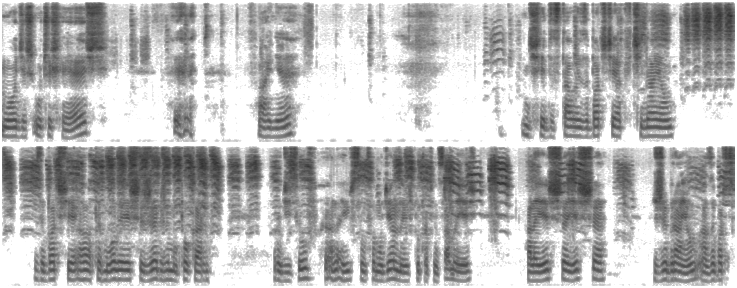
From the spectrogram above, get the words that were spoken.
Młodzież uczy się jeść. Fajnie. Dzisiaj dostały, zobaczcie jak wcinają. Zobaczcie, o te młode jeszcze żebrzą mu pokarm rodziców, ale już są samodzielne, już potrafią same jeść. Ale jeszcze, jeszcze żebrają. A zobacz,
